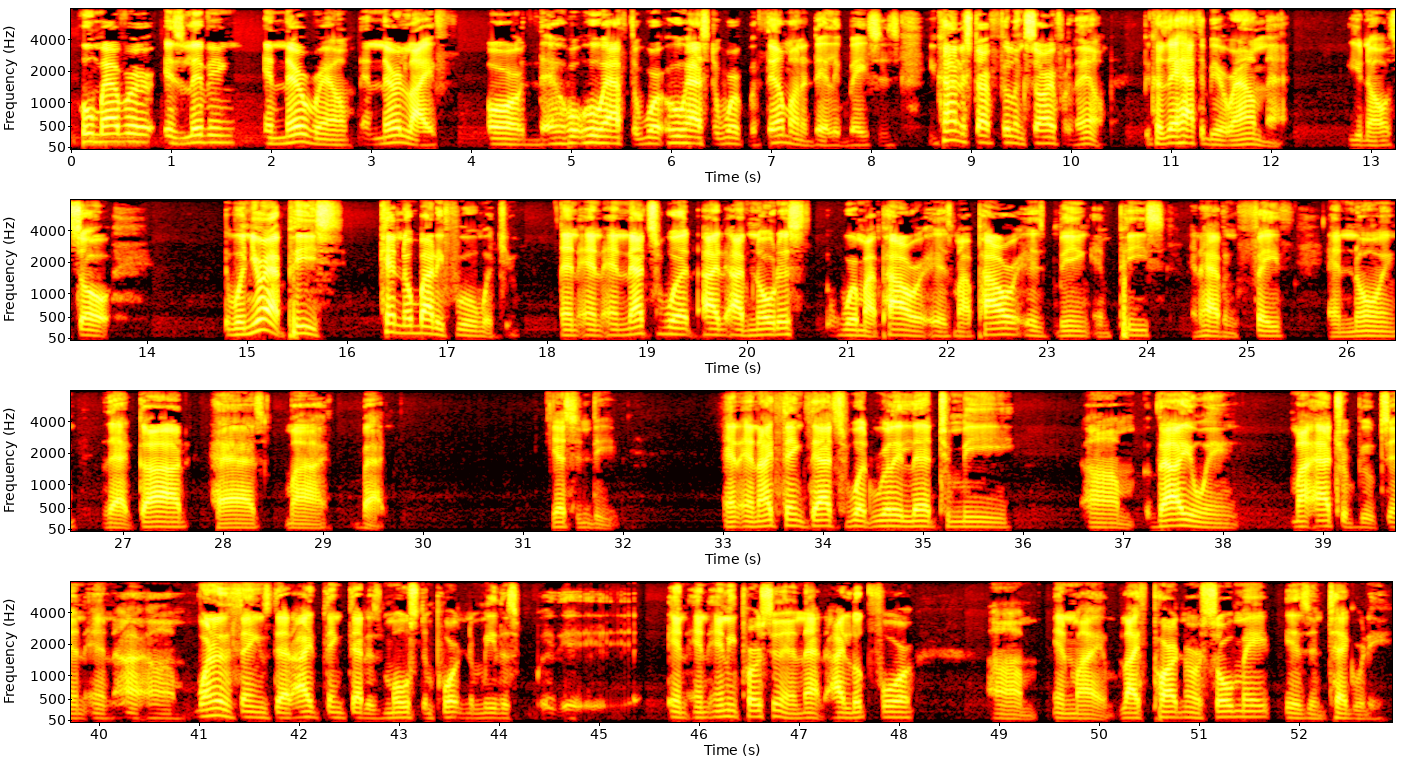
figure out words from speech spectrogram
whomever is living in their realm in their life or the, who, who have to work who has to work with them on a daily basis you kind of start feeling sorry for them because they have to be around that you know? So when you're at peace can nobody fool with you. And and and that's what I, i've noticed where my power is. My power is being in peace and having faith and knowing that god has my back. Yes indeed and and I think that's what really led to me um, valuing my attributes and and I, um, one of the things that I think that is most important to me this in in any person and that I look for um, in my life partner or soulmate is integrity.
